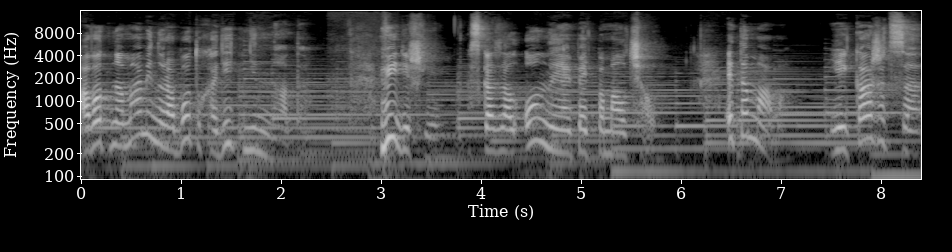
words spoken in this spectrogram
А вот на мамину работу ходить не надо. «Видишь ли», – сказал он и опять помолчал, – «это мама. Ей кажется,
